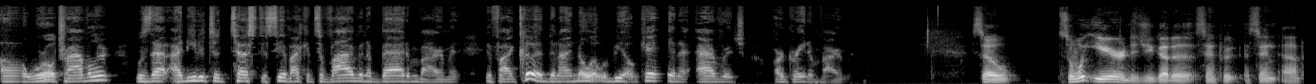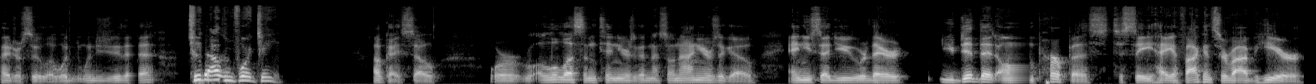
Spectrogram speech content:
uh, world traveler was that I needed to test to see if I could survive in a bad environment. If I could, then I know it would be okay in an average or great environment. So, so what year did you go to San, San uh, Pedro Sula? When, when did you do that? 2014. Okay, so we're a little less than 10 years ago. So nine years ago, and you said you were there. You did that on purpose to see, hey, if I can survive here,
